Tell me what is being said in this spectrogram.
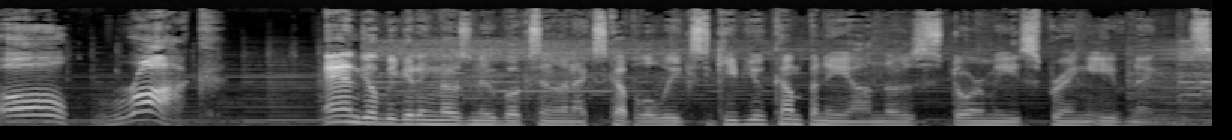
all rock! And you'll be getting those new books in the next couple of weeks to keep you company on those stormy spring evenings.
